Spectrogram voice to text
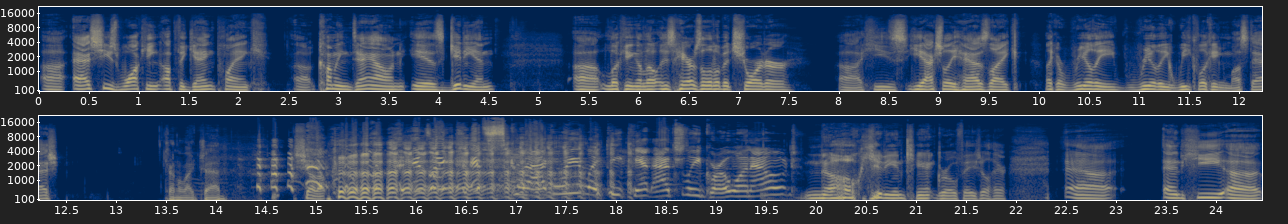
Uh, as she's walking up the gangplank, uh, coming down is Gideon, uh, looking a little. His hair's a little bit shorter. Uh, he's he actually has like like a really really weak looking mustache. Kind of like Chad. Shut up. it's like it's scraggly, like he can't actually grow one out. No, Gideon can't grow facial hair. Uh, and he uh,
